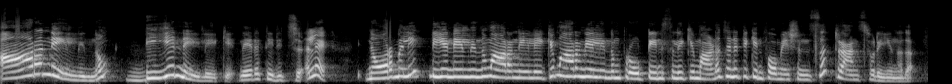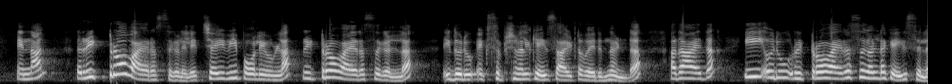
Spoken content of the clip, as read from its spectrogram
ആർ എൻ എയിൽ നിന്നും ഡി എൻ എയിലേക്ക് നേരെ തിരിച്ച് അല്ലെ? നോർമലി ഡി എൻ എയിൽ നിന്നും ആർ എൻ എയിലേക്കും ആർ എൻ എയിൽ നിന്നും പ്രോട്ടീൻസിലേക്കുമാണ് ജനറ്റിക് ഇൻഫോർമേഷൻസ് ട്രാൻസ്ഫർ ചെയ്യുന്നത്. എന്നാൽ റിട്രോ വൈറസുകളിൽ എച്ച് ഐ വി പോലെയുള്ള റിട്രോ വൈറസുകളിൽ ഇതൊരു എക്സെപ്ഷണൽ കേസ് ആയിട്ട് വരുന്നുണ്ട്. അതായത് ഈ ഒരു റിട്രോ വൈറസുകളുടെ കേസിൽ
